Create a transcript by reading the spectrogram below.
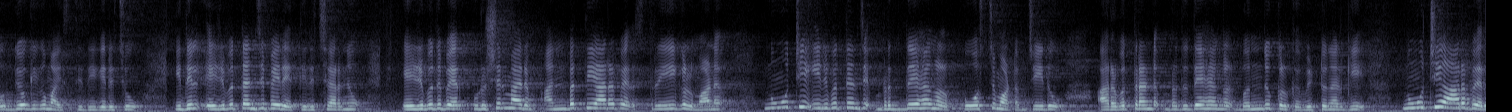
ഔദ്യോഗികമായി സ്ഥിരീകരിച്ചു. ഇതിൽ എഴുപത്തഞ്ച് പേരെ തിരിച്ചറിഞ്ഞു. എഴുപത് പേർ പുരുഷന്മാരും അൻപത്തിയാറ് പേർ സ്ത്രീകളുമാണ്. നൂറ്റി ഇരുപത്തിയഞ്ച് മൃതദേഹങ്ങൾ പോസ്റ്റ്മോർട്ടം ചെയ്തു. അറുപത്തിരണ്ട് മൃതദേഹങ്ങൾ ബന്ധുക്കൾക്ക് വിട്ടു നൽകി. നൂറ്റിയാറ് പേർ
